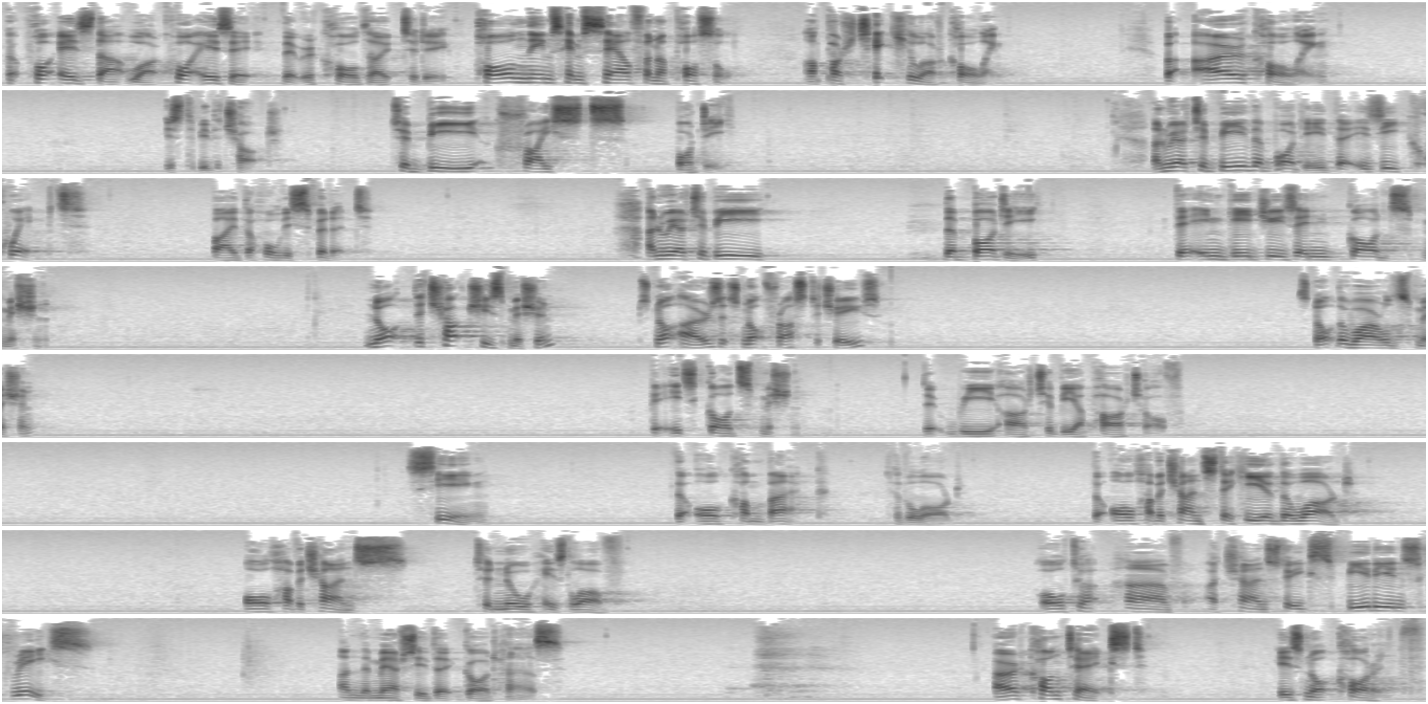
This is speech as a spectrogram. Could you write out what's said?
But what is that work? What is it that we're called out to do? Paul names himself an apostle a particular calling. But our calling is to be the church, to be Christ's body. And we are to be the body that is equipped by the Holy Spirit. And we are to be the body that engages in God's mission. Not the church's mission. It's not ours, it's not for us to choose. It's not the world's mission. But it's God's mission that we are to be a part of. Seeing that all come back to the Lord, that all have a chance to hear the word all have a chance to know His love. All to have a chance to experience grace and the mercy that God has. Our context is not Corinth.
